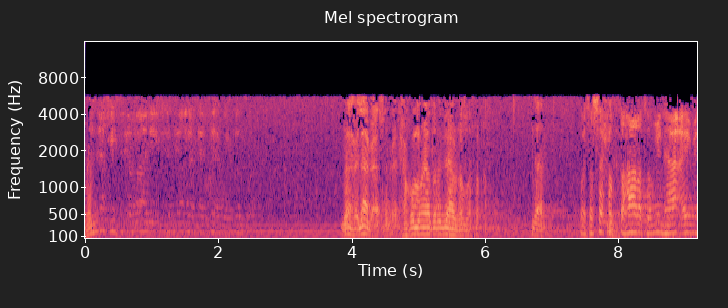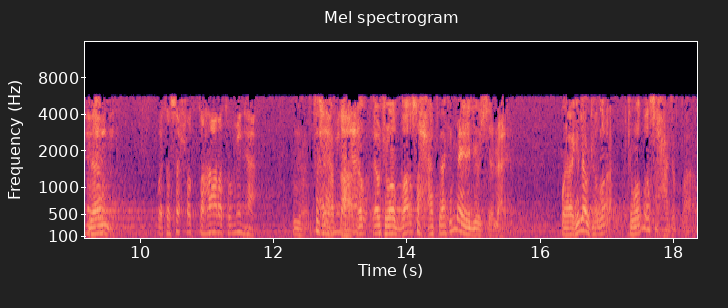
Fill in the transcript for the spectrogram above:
نعم. ما لا بأس الحكم ما يضرب الذهب والفضة فقط. نعم. وتصح الطهارة منها أي من نعم. وتصح الطهارة منها. نعم. تصح الطهارة. لو, لو توضأ صحت لكن ما يجوز استعمالها ولكن لو توضأ توضأ صحت الطهارة.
